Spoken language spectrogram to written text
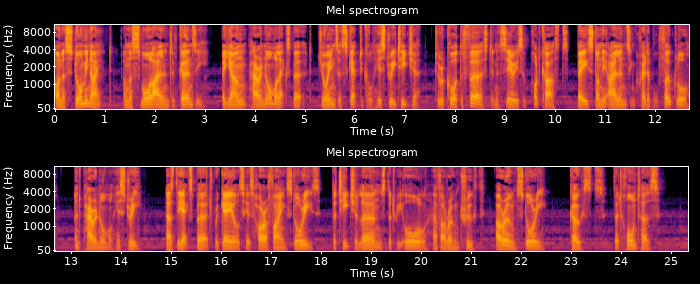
On a stormy night on the small island of Guernsey, a young paranormal expert joins a skeptical history teacher to record the first in a series of podcasts based on the island's incredible folklore and paranormal history. As the expert regales his horrifying stories, the teacher learns that we all have our own truth, our own story, ghosts that haunt us.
